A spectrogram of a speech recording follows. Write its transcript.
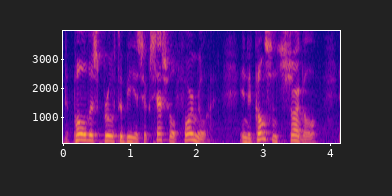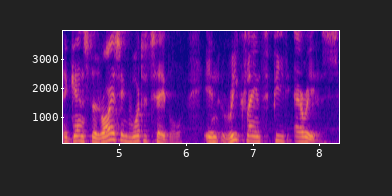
The polders proved to be a successful formula in the constant struggle against the rising water table in reclaimed peat areas,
